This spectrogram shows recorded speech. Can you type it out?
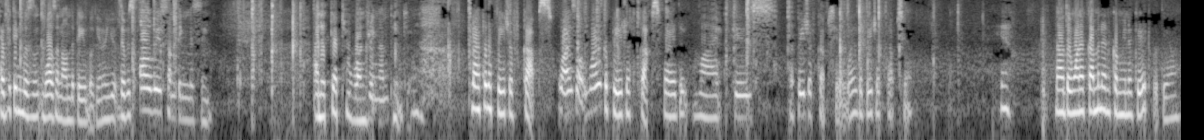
Everything wasn't wasn't on the table. You know, you, there was always something missing, and it kept you wondering. I'm thinking. Try for the Page of Cups. Why is why is the Page of Cups? Why the why is the Page of Cups here? Why is the Page of Cups here? Yeah. Now they want to come in and communicate with you.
